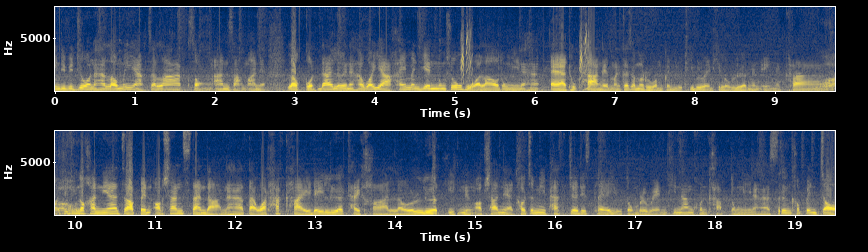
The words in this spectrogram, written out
individual นะฮะเราไม่อยากจะลาก 2 อัน 3 อันเนี่ยเรากดได้เลยนะครับว่าอยากให้มันเย็นตรงช่วงหัวเราตรงนี้นะฮะแอร์ทุกทางเนี่ยมันก็จะมารวมกันอยู่ที่บริเวณที่เราเลือกนั่นเองนะครับจริงๆแล้วคันนี้จะเป็นออปชัน standard นะฮะแต่ว่าถ้าใครได้เลือกไทคานแล้วเลือกอีกหนึ่งออปชันเนี่ยเขาจะมี passenger display อยู่ตรงบริเวณที่นั่งคนขับตรงนี้นะฮะซึ่งเขาเป็นจอ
